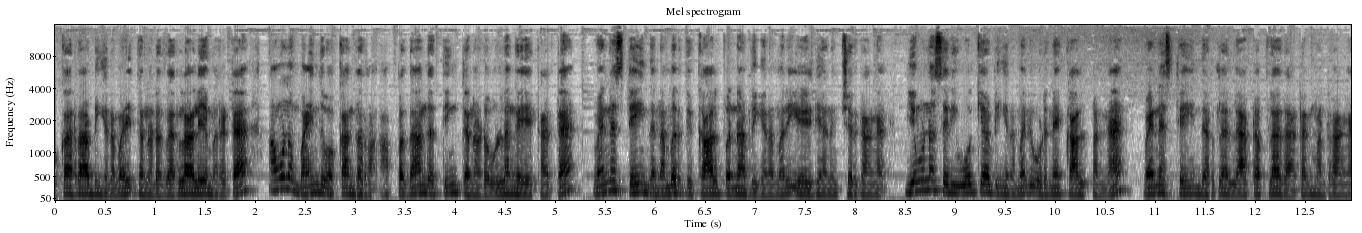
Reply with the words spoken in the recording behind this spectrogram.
உட்கார்றா அப்படிங்கிற மாதிரி தன்னோட விரலாலேயே மிரட்ட அவனும் பயந்து உட்காந்துடுறான் அப்பதான் அந்த திங் தன்னோட உள்ளங்கையை காட்ட வெனஸ்டே இந்த நம்பருக்கு கால் பண்ண அப்படிங்கிற மாதிரி எழுதி அனுப்பிச்சிருக்காங்க. இவனும் சரி ஓகே அப்படிங்கிற மாதிரி உடனே கால் பண்ண வெனஸ்டே இந்த இடத்துல லேப்டாப்ல அதை அட்டன் பண்றாங்க.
